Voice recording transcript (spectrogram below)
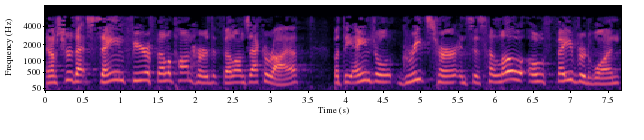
And I'm sure that same fear fell upon her that fell on Zechariah. But the angel greets her and says, Hello, O favored one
